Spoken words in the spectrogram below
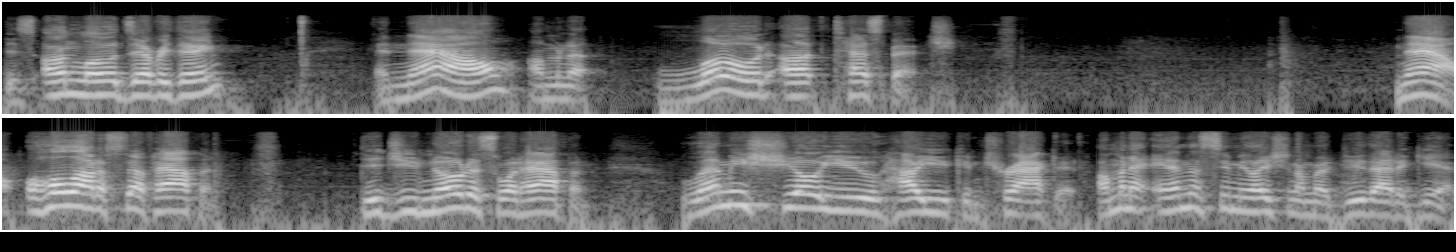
This unloads everything. And now I'm going to load up test bench. Now, a whole lot of stuff happened. Did you notice what happened? Let me show you how you can track it. I'm going to end the simulation. I'm going to do that again.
